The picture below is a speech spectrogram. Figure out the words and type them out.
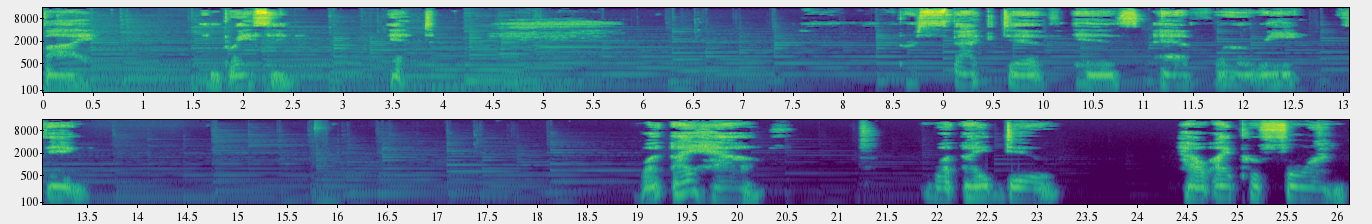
by embracing it. Perspective is everything. what I have, what I do, how I perform,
